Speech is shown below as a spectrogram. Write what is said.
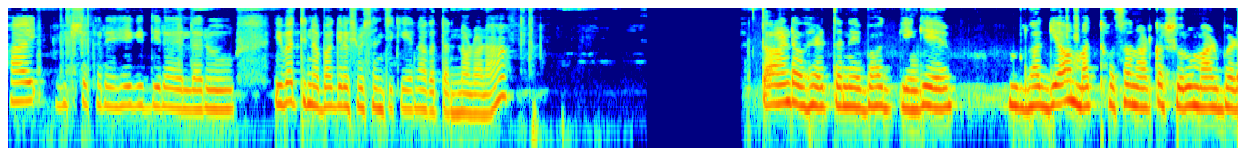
ಹಾಯ್ ವೀಕ್ಷಕರೇ, ಹೇಗಿದ್ದೀರಾ ಎಲ್ಲರೂ? ಇವತ್ತಿನ ಭಾಗ್ಯಲಕ್ಷ್ಮಿ ಸಂಚಿಕೆ ಏನಾಗುತ್ತೆ ಅಂತ ನೋಡೋಣ. ತಾಂಡವ್ ಹೇಳ್ತಾನೆ, ಭಾಗ್ಯಂಗೆ, ಭಾಗ್ಯ ಮತ್ತು ಹೊಸ ನಾಟಕ ಶುರು ಮಾಡಬೇಡ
